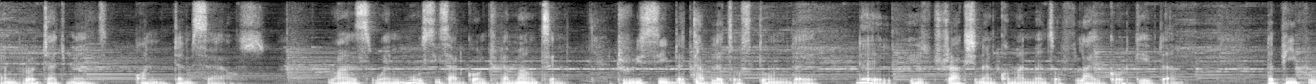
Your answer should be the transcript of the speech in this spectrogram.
and brought judgment on themselves. Once when Moses had gone to the mountain to receive the tablet of stone, the, the instruction and commandments of life God gave them, the people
